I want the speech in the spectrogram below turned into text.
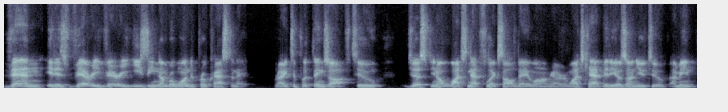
then it is very, very easy. Number one, to procrastinate, right? To put things off, to just you know watch Netflix all day long or watch cat videos on YouTube. I mean,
